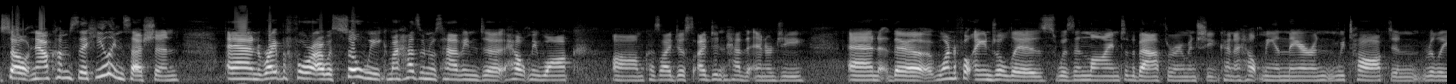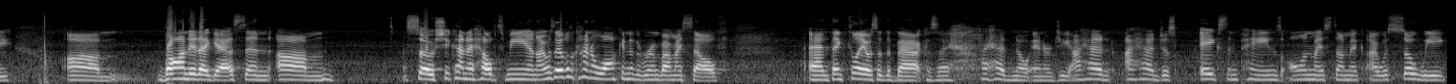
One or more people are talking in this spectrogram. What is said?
So now comes the healing session. And right before I was so weak, my husband was having to help me walk because um, I just I didn't have the energy. And the wonderful angel Liz was in line to the bathroom, and she kind of helped me in there, and we talked and really um, bonded, I guess. And um, so she kind of helped me, and I was able to kind of walk into the room by myself. And thankfully, I was at the back because I, I had no energy. I had I had just aches and pains all in my stomach. I was so weak.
